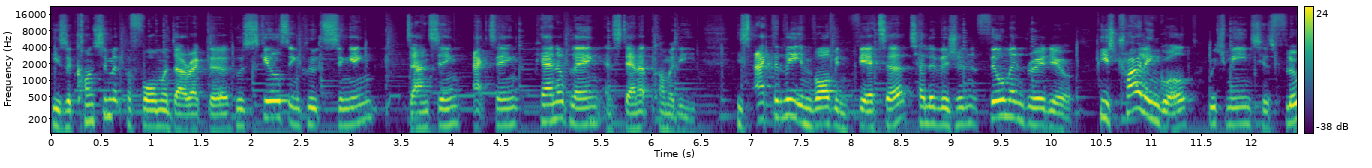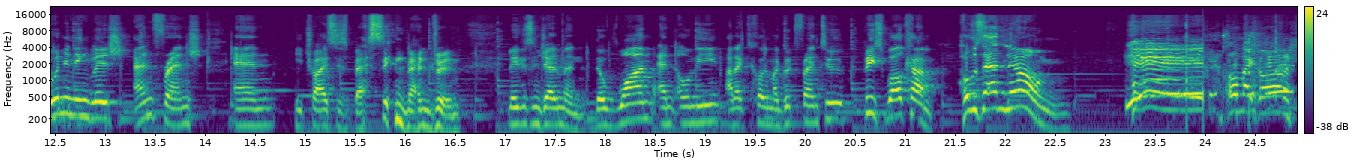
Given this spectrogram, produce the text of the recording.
he's a consummate performer director whose skills include singing, dancing, acting, piano playing, and stand up comedy. He's actively involved in theatre, television, film, and radio. He's trilingual, which means he's fluent in English and French, and he tries his best in Mandarin. Ladies and gentlemen, the one and only, I like to call him my good friend too, please welcome Hossan Leong. Hey! Oh my gosh!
